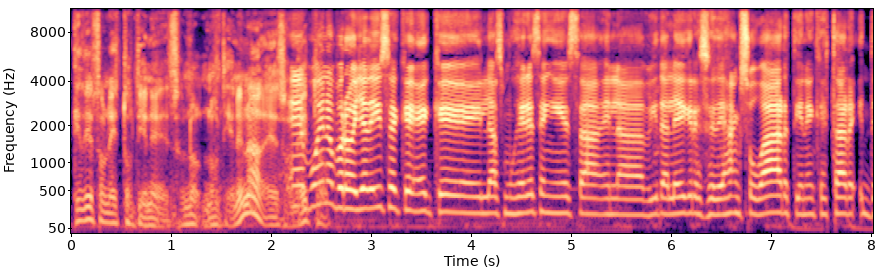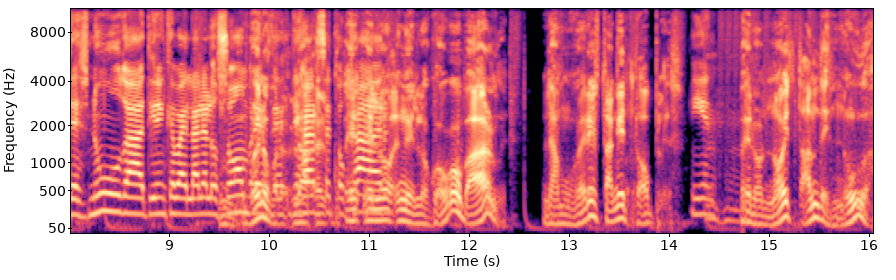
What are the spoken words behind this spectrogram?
qué deshonesto tiene eso? No, no tiene nada de deshonesto. Eh, bueno, pero ella dice que, que las mujeres en esa, en la vida alegre se dejan sobar, tienen que estar desnudas, tienen que bailarle a los hombres, Bueno, de- pero la- dejarse en- tocar. En, en el gogo bar, las mujeres están en toples, en- pero no están desnudas.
